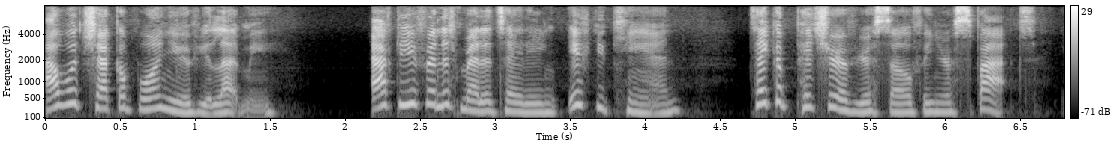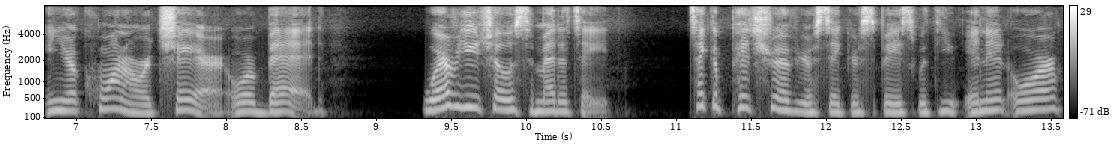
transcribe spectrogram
I will check up on you if you let me. After you finish meditating, if you can, take a picture of yourself in your spot, in your corner or chair or bed, wherever you chose to meditate. Take a picture of your sacred space with you in it or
